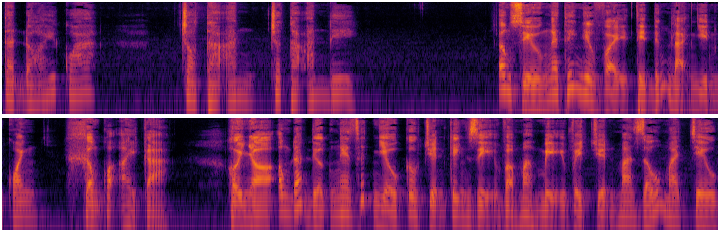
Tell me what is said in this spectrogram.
Ta đói quá Cho ta ăn Cho ta ăn đi. Ông xỉu nghe thấy như vậy Thì đứng lại nhìn quanh Không có ai cả. Hồi nhỏ ông đã được nghe rất nhiều câu chuyện kinh dị và ma mị về chuyện ma giấu ma trêu,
